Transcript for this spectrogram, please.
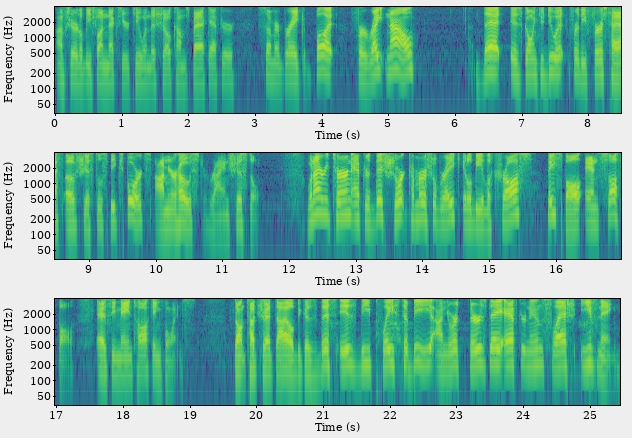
I'm sure it'll be fun next year too when this show comes back after summer break. But for right now, that is going to do it for the first half of Schiestel Speak Sports. I'm your host, Ryan Schiestel. When I return after this short commercial break, it'll be lacrosse, baseball, and softball as the main talking points. Don't touch that dial because this is the place to be on your Thursday afternoon slash evening.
